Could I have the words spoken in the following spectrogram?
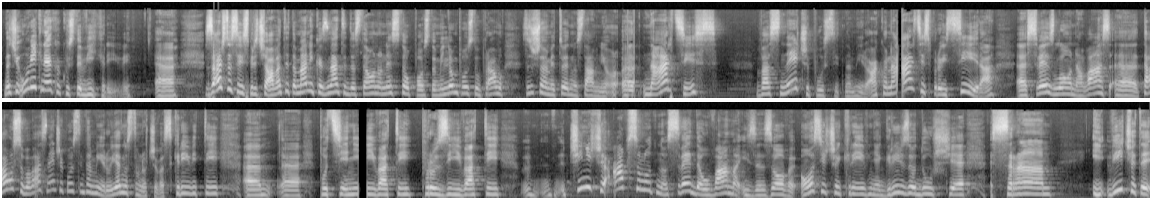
Znači, uvijek nekako ste vi krivi. E, zašto se ispričavate? Tamani kad znate da ste ono ne 100%, milijon posto u pravu, zato što vam je to jednostavnije. E, narcis vas neće pustiti na miru. Ako narcis projicira e, sve zlo na vas, e, ta osoba vas neće pustiti na miru. Jednostavno će vas kriviti, e, podcjenjivati, prozivati. Činit će apsolutno sve da u vama izazove osjećaj krivnje, grizodušje, sram i vi ćete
